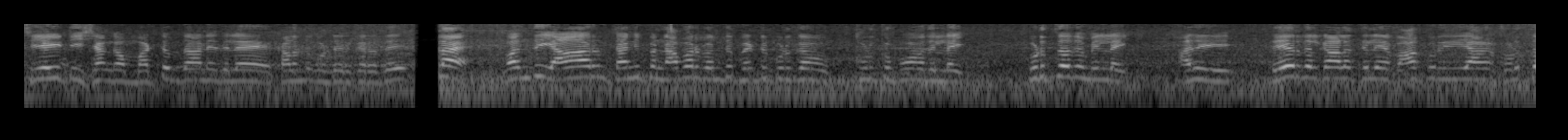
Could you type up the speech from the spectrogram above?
சிஐடி சங்கம் மட்டும்தான் இதில் கலந்து கொண்டிருக்கிறது. வந்து யாரும் தனிப்பு நபர் வந்து பெற்றுக் கொடுக்க கொடுக்க போவதில்லை. கொடுத்ததும் இல்லை. அது தேர்தல் காலத்திலே வாக்குறுதியாக கொடுத்தால்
